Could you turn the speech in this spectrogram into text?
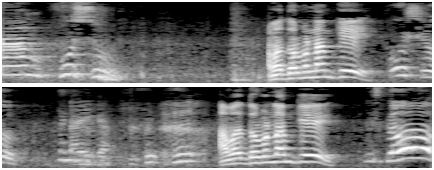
নাম ফুসু আমার ধর্মের নাম কি? ফুসু আমাদের ধর্মের নাম কি? ইসলাম।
